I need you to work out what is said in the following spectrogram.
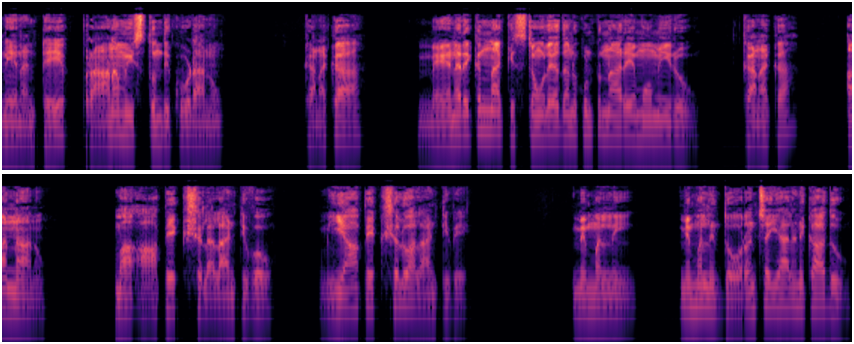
నేనంటే ప్రాణం ఇస్తుంది కూడాను. కనుక మేనరికం నాకిష్టం లేదనుకుంటున్నారేమో మీరు. కనుక అన్నాను. మా ఆపేక్షలలాంటివో మీ ఆపేక్షలు అలాంటివే. మిమ్మల్ని మిమ్మల్ని దూరం చెయ్యాలని కాదు.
